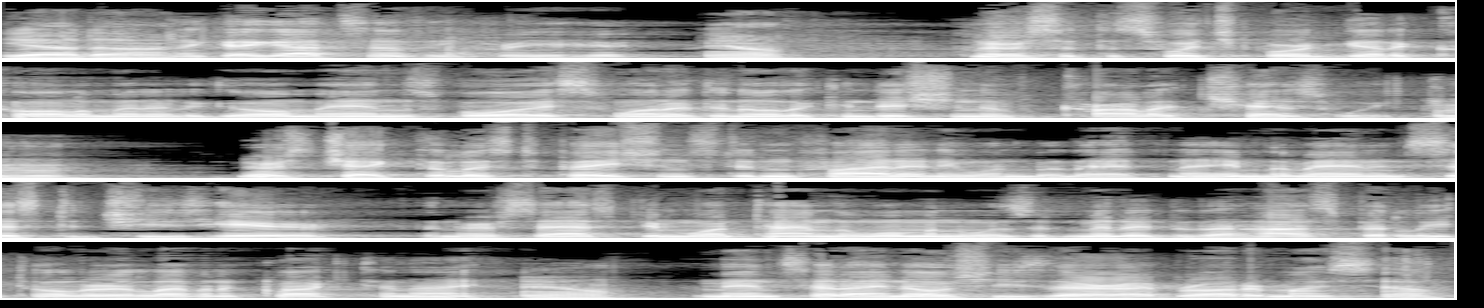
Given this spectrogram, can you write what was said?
Yeah, I think I got something for you here. Yeah? Nurse at the switchboard got a call a minute ago. Man's voice wanted to know the condition of Carla Cheswick. Mm-hmm. Nurse checked the list of patients, didn't find anyone by that name. The man insisted she's here. The nurse asked him what time the woman was admitted to the hospital. He told her 11 o'clock tonight. Yeah. The man said, I know she's there. I brought her myself.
